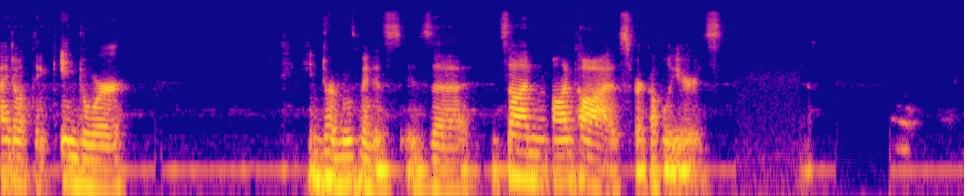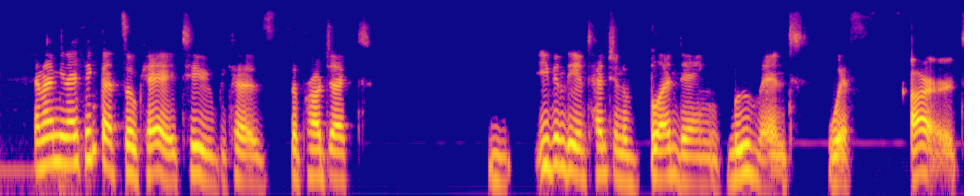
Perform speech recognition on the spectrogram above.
I don't think indoor indoor movement is is uh, it's on on pause for a couple of years. And I mean, I think that's okay too because the project, even the intention of blending movement with art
